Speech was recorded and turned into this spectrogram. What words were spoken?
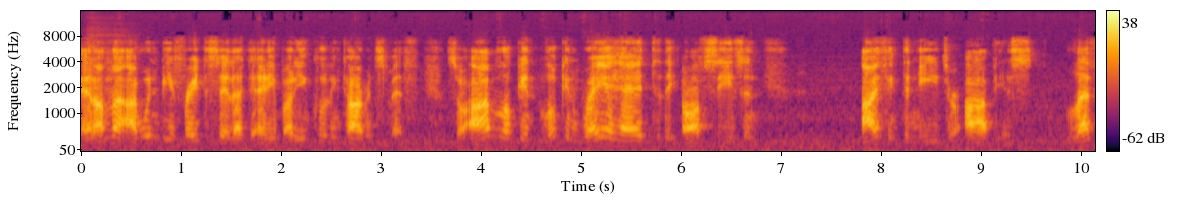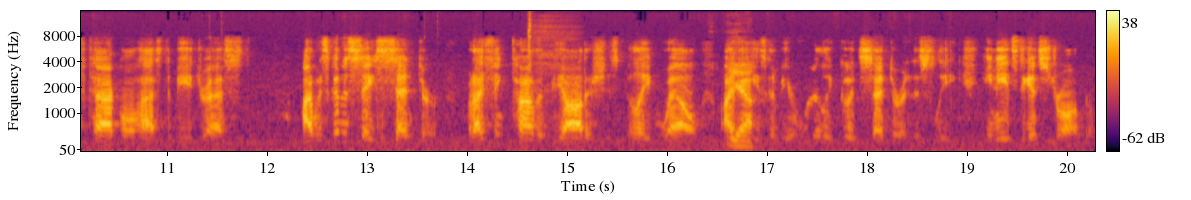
And I'm not. I wouldn't be afraid to say that to anybody, including Tyron Smith. So I'm looking looking way ahead to the off season. I think the needs are obvious. Left tackle has to be addressed. I was going to say center, but I think Tyler Biadasz has played well. I Yeah. think he's going to be a really good center in this league. He needs to get stronger,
